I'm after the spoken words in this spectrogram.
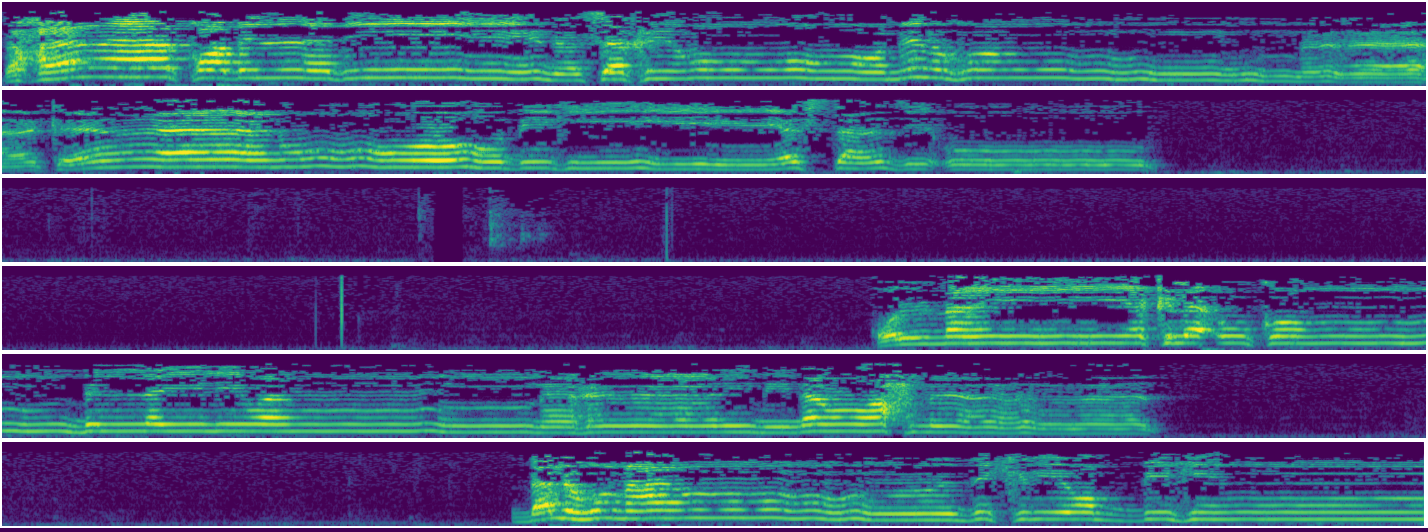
فحاق بالذين سخروا منهم ما كانوا به يستهزئون. قل من يكلأكم بالليل والنهار من الرحمن بل هم عن ذكر ربهم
